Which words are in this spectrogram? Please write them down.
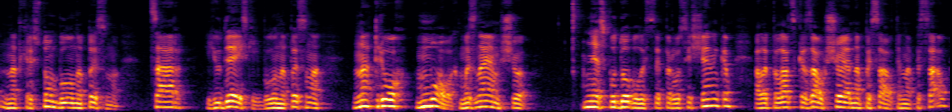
над Христом було написано Цар юдейський, було написано на трьох мовах. Ми знаємо, що не сподобалось це первосвященникам, але Пилат сказав, що я написав, ти написав.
